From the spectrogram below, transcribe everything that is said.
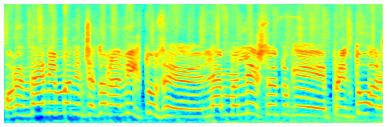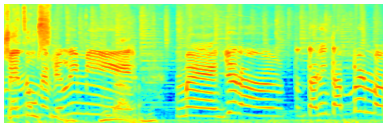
Ore ndani mendjen që do na vini këtu se lamë lesht duke printuar Çfarë menu nga komsi? fillimi me gjëra tani ta bëjmë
